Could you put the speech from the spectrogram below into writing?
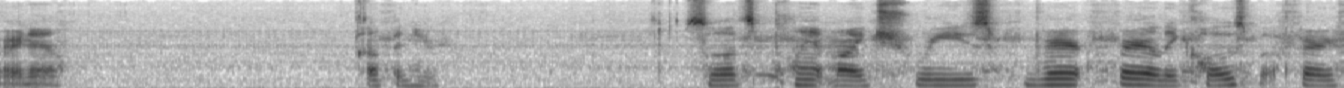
right now up in here. So let's plant my trees very, fairly close, but very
